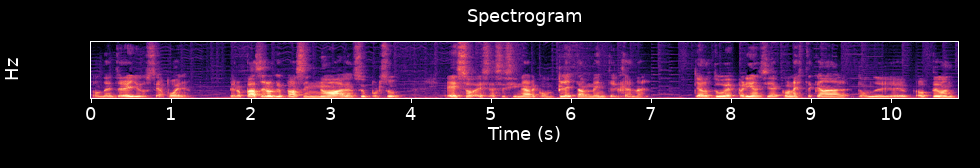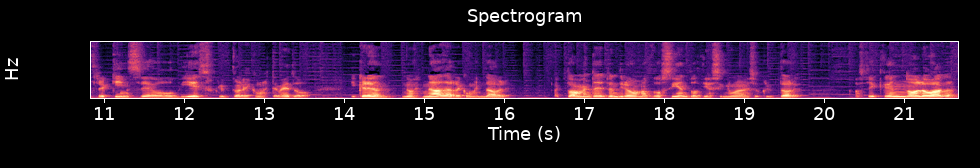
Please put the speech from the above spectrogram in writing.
donde entre ellos se apoyan. Pero pase lo que pase, no hagan sub por sub. Eso es asesinar completamente el canal. Ya lo tuve experiencia con este canal donde obtuve entre 15 o 10 suscriptores con este método. Y créanme, no es nada recomendable. Actualmente tendría unos 219 suscriptores. Así que no lo hagan.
